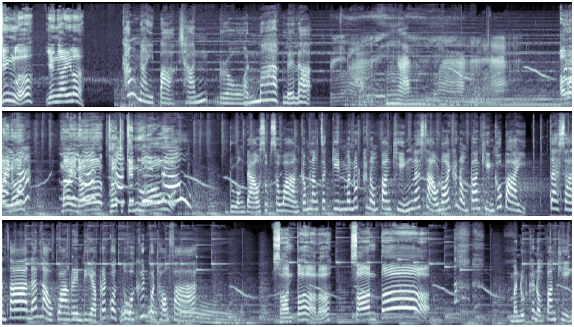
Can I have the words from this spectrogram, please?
จริงเหรอ ยังไงล่ะ ข้างในปากฉันร้อนมากเลยล่ะ อะไรนะ ไม่นะ เธอจะกินเรา ดวงดาวสุกสว่างกำลังจะกินมนุษย์ขนมปังขิง และสาวน้อยขนมปังขิงเข้าไป แต่ซานต้าและเหล่ากวางเรนเดียร์ปรากฏตัวขึ้นบนท้องฟ้า ซานต้าเหรอ ซานต้ามนุษย์ขนมปังขิง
